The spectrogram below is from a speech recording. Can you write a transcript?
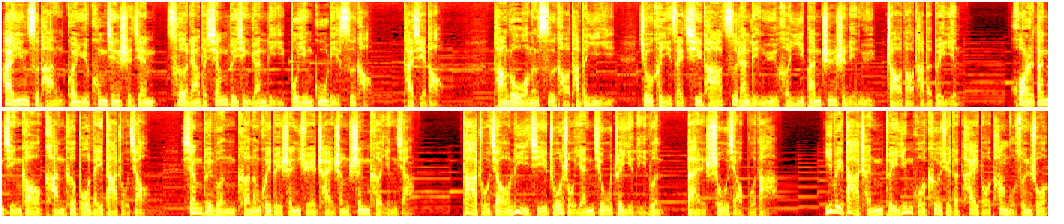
爱因斯坦关于空间时间测量的相对性原理不应孤立思考。他写道：“倘若我们思考它的意义，就可以在其他自然领域和一般知识领域找到它的对应。”霍尔丹警告坎特伯雷大主教，相对论可能会对神学产生深刻影响。大主教立即着手研究这一理论，但收效不大。一位大臣对英国科学的泰斗汤姆孙说：“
